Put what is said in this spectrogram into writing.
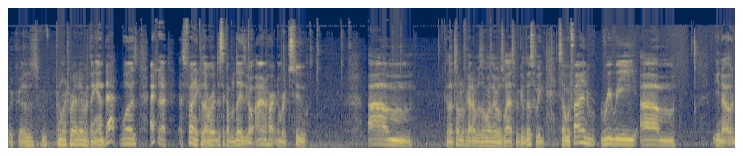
because we've pretty much read everything, and that was actually it's funny because I wrote this a couple of days ago. Ironheart number two. Um, because I totally forgot it was whether it was last week or this week. So we find Riri, um, you know,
